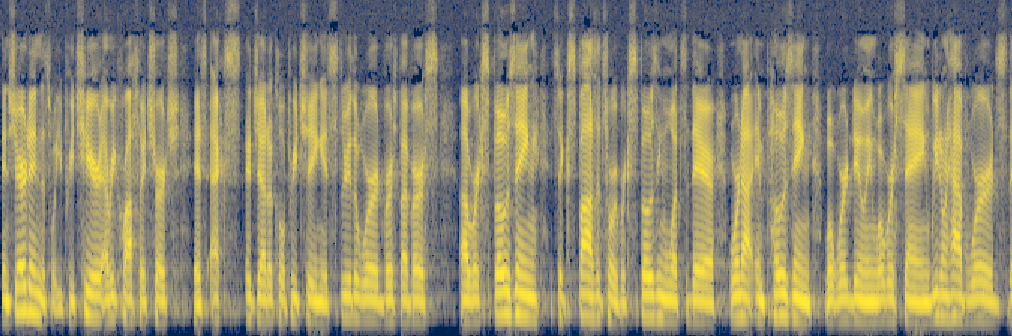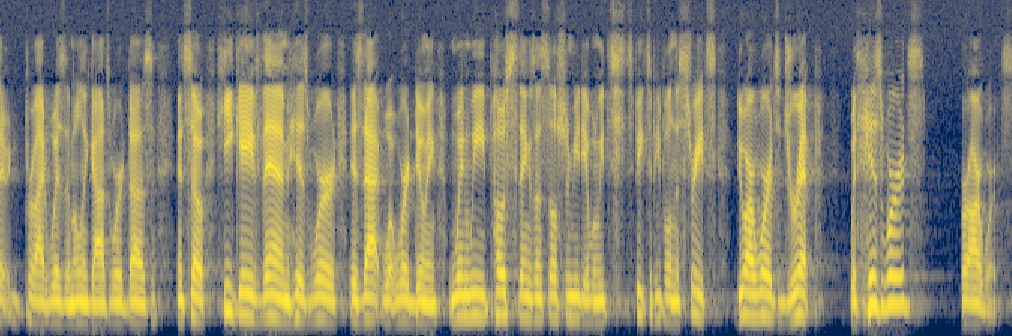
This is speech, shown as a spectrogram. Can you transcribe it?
in Sheridan. That's what you preach here. Every Crossway church, it's exegetical preaching. It's through the word, verse by verse. Uh, we're exposing, it's expository. We're exposing what's there. We're not imposing what we're doing, what we're saying. We don't have words that provide wisdom. Only God's word does. And so he gave them his word. Is that what we're doing? When we post things on social media, when we t- speak to people in the streets, do our words drip with his words or our words?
